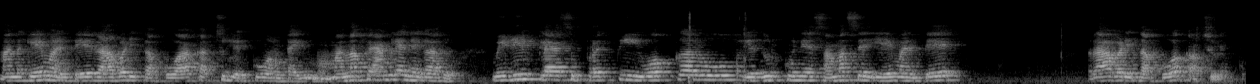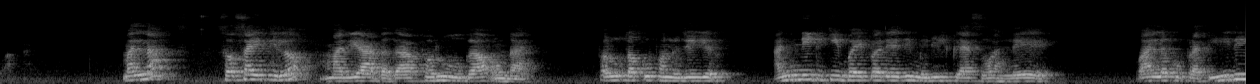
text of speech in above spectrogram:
మనకేమంటే రాబడి తక్కువ ఖర్చులు ఎక్కువ ఉంటాయి. మన ఫ్యామిలీ అనే కాదు. మిడిల్ క్లాస్ ప్రతి ఒక్కరూ ఎదుర్కొనే సమస్య ఏమంటే రాబడి తక్కువ ఖర్చులు ఎక్కువ. మళ్ళా సొసైటీలో మర్యాదగా పరువుగా ఉండాలి. పరువు తక్కువ పనులు చేయరు అన్నిటికీ భయపడేది మిడిల్ క్లాస్ వాళ్ళే. వాళ్ళకు ప్రతిదీ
